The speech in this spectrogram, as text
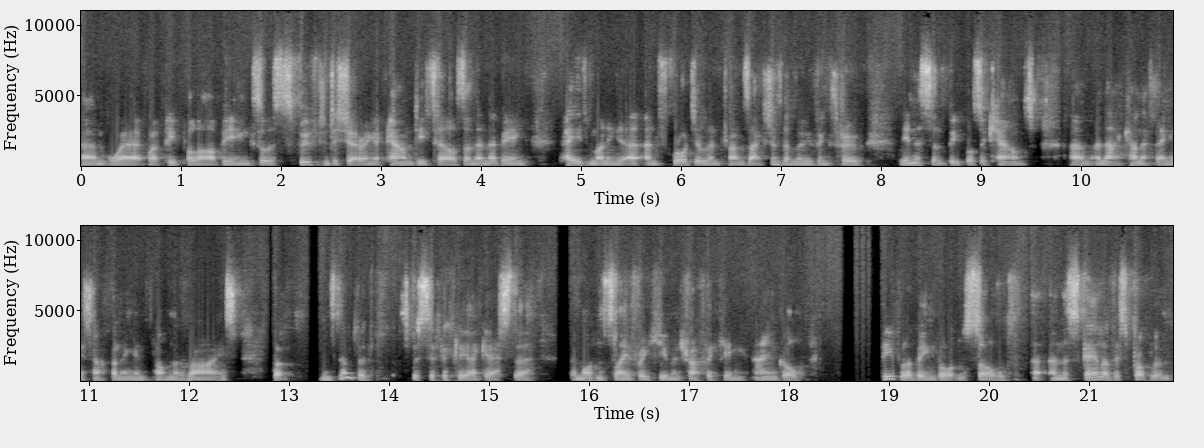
um, where, where people are being sort of spoofed into sharing account details and then they're being paid money uh, and fraudulent transactions are moving through innocent people's accounts. Um, and that kind of thing is happening in, on the rise. But in terms of specifically, I guess, the, the modern slavery, human trafficking angle, people are being bought and sold. And the scale of this problem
